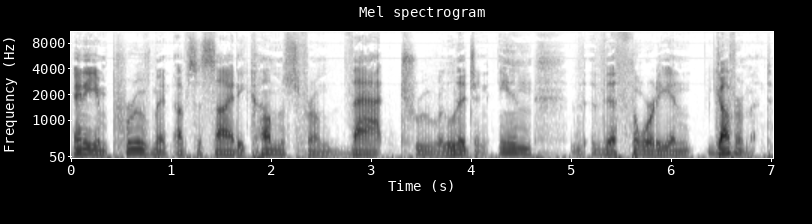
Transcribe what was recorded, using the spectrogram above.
Any improvement of society comes from that true religion in the authority and government.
